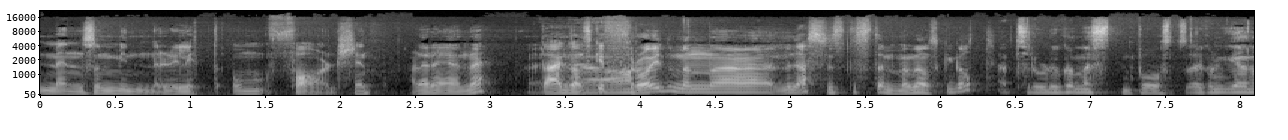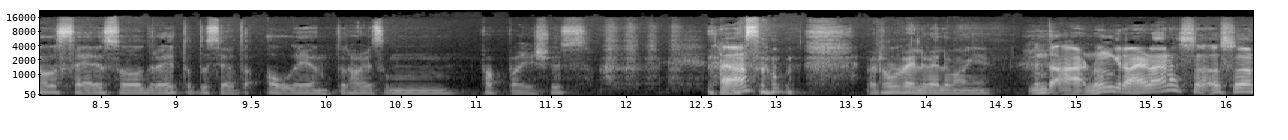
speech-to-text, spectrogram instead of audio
menn som minner de litt om faren sin. Er dere enige? Det er ganske Ja. Freud, men, eh, men jeg syns det stemmer ganske godt. Jeg tror du kan nesten påstå Jeg kan generalisere så drøyt at du sier at alle jenter har litt sånn pappa-issues. Ja. Som- I hvert fall veldig, veldig mange. Men det er noen greier der. Altså, altså,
